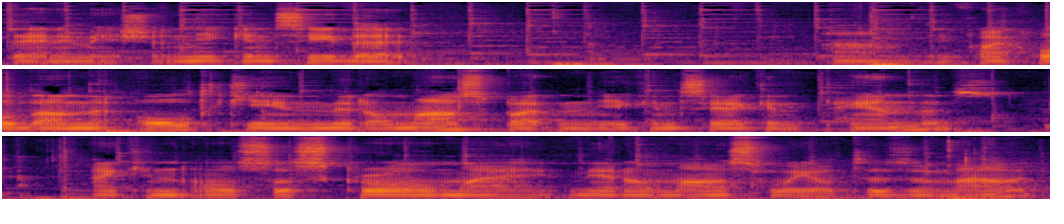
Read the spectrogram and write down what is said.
the animation. You can see that um, if I hold down the Alt key and middle mouse button, you can see I can pan this. I can also scroll my middle mouse wheel to zoom out.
